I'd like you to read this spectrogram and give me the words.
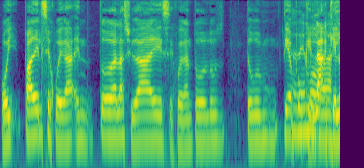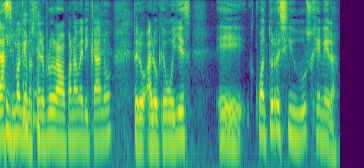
Hoy pádel se juega en todas las ciudades, se juegan todos los todo el tiempo, que, la- sí. lástima que no esté en el programa panamericano, pero a lo que voy es, eh, ¿cuántos residuos genera?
